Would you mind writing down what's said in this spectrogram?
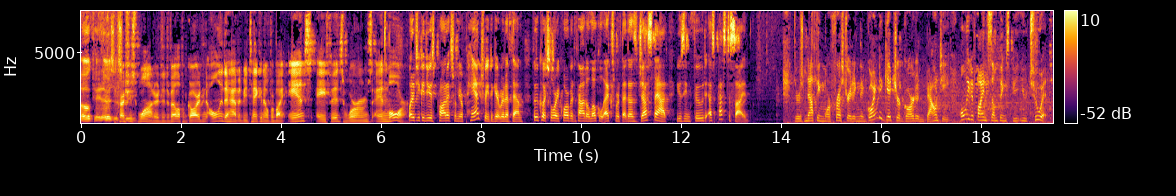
Okay, there's a precious screen. water to develop a garden only to have it be taken over by ants, aphids, worms, and more. What if you could use products from your pantry to get rid of them? Food coach Lori Corbin found a local expert that does just that using food as pesticide. There's nothing more frustrating than going to get your garden bounty only to find something's beat you to it.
